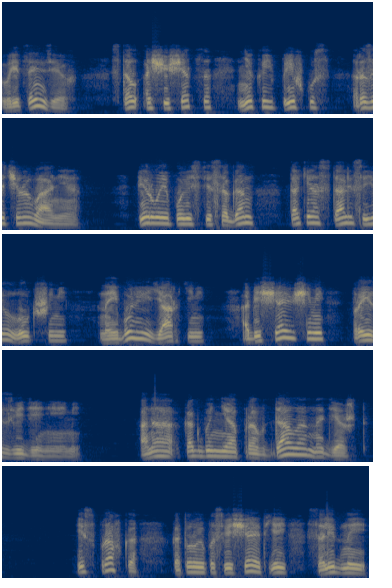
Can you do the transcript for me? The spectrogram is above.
В рецензиях стал ощущаться некий привкус разочарования. Первые повести Саган так и остались ее лучшими, наиболее яркими, обещающими произведениями. Она как бы не оправдала надежд. И справка, которую посвящает ей солидный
